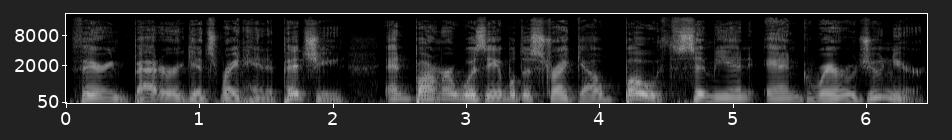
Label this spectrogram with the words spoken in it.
faring better against right handed pitching. And Bummer was able to strike out both Semien and Guerrero Jr.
